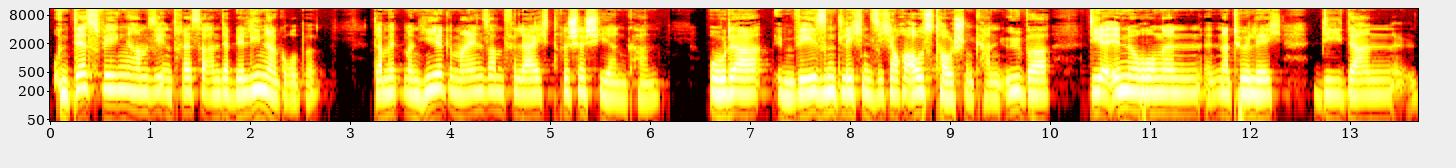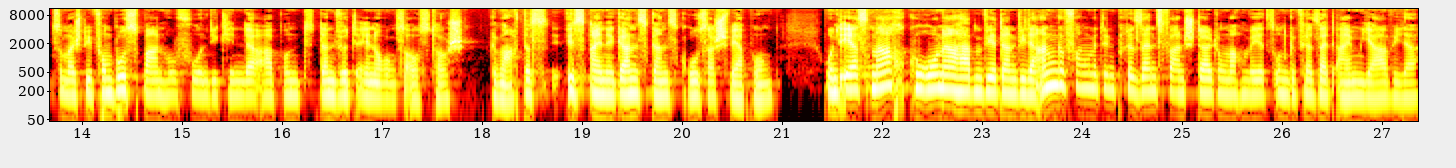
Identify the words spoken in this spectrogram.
Und deswegen haben sie Interesse an der Berliner Gruppe, damit man hier gemeinsam vielleicht recherchieren kann oder im Wesentlichen sich auch austauschen kann über die Erinnerungen natürlich, die dann zum Beispiel vom Busbahnhof fuhren die Kinder ab und dann wird Erinnerungsaustausch gemacht. Das ist ein ganz, ganz großer Schwerpunkt. Und erst nach Corona haben wir dann wieder angefangen mit den Präsenzveranstaltungen, machen wir jetzt ungefähr seit einem Jahr wieder,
